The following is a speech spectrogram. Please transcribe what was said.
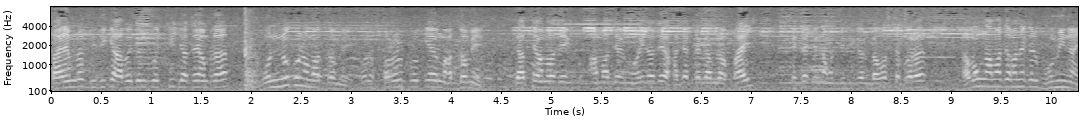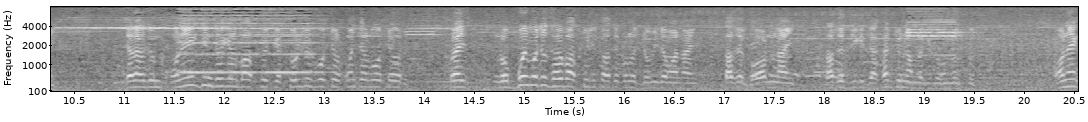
তাই আমরা দিদিকে আবেদন করছি যাতে আমরা অন্য কোনো মাধ্যমে, কোনো সরল প্রক্রিয়ার মাধ্যমে যাতে আমাদের আমাদের মহিলাদের হাজার টাকা আমরা পাই, সেটার জন্য আমাদের দিদিকে ব্যবস্থা করা এবং আমাদের অনেকের ভূমি নাই। যারা একদম অনেক দিন এখানে বাস করছে, চল্লিশ বছর, পঞ্চাশ বছর, প্রায় নব্বই বছর ধরে বাস করছে, তাদের কোনো জমি জমা নাই, তাদের ঘর নাই, তাদের দিকে দেখার জন্য আমরা কিন্তু অনুরোধ করছি। অনেক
